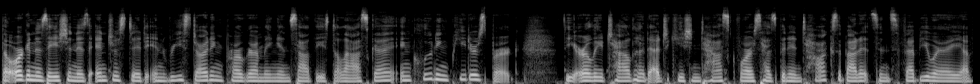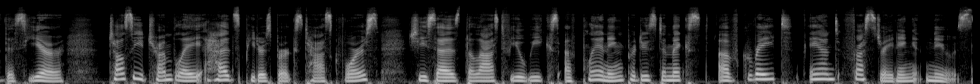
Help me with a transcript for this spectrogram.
The organization is interested in restarting programming in Southeast Alaska, including Petersburg. The Early Childhood Education Task Force has been in talks about it since February of this year. Chelsea Tremblay heads Petersburg's task force. She says the last few weeks of planning produced a mix of great and frustrating news.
